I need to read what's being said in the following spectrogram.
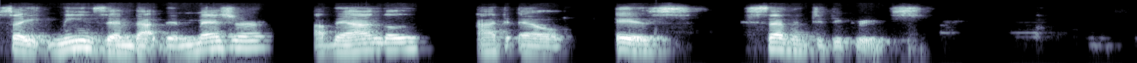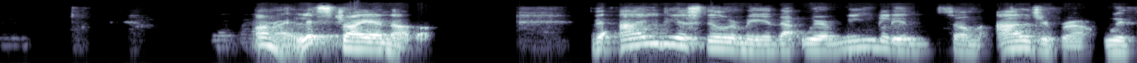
So it means then that the measure of the angle at L is 70 degrees. All right, let's try another. The idea still remains that we're mingling some algebra with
